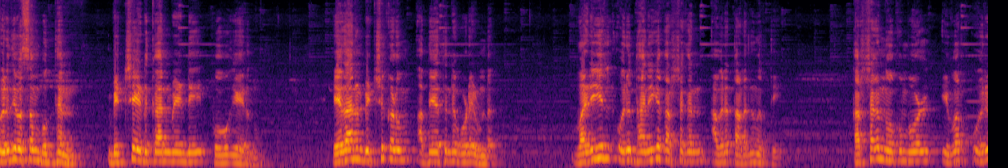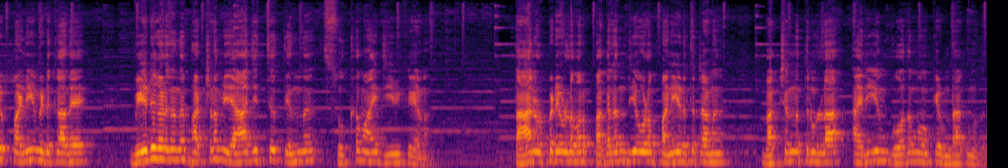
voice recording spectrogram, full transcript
ഒരു ദിവസം ബുദ്ധൻ ഭിക്ഷ എടുക്കാൻ വേണ്ടി പോവുകയായിരുന്നു. ഏതാനും ഭിക്ഷുക്കളും അദ്ദേഹത്തിന്റെ കൂടെ ഉണ്ട് വഴിയിൽ ഒരു ധനിക കർഷകൻ അവരെ തടഞ്ഞു നിർത്തി. കർഷകൻ നോക്കുമ്പോൾ ഇവർ ഒരു പണിയും എടുക്കാതെ വീടുകളിൽ നിന്ന് ഭക്ഷണം യാചിച്ച് തിന്ന് സുഖമായി ജീവിക്കുകയാണ്. താൻ ഉൾപ്പെടെയുള്ളവർ പകലന്തിയോളം പണിയെടുത്തിട്ടാണ് ഭക്ഷണത്തിനുള്ള അരിയും ഗോതമ്പും ഒക്കെ ഉണ്ടാക്കുന്നത്.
